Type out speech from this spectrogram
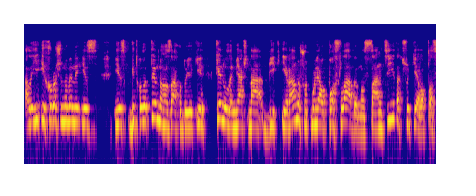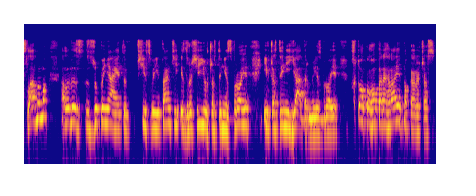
але є і хороші новини із, із від колективного заходу, які кинули м'яч на бік Ірану, що мовляв, послабимо санкції, так суттєво послабимо, але ви зупиняєте всі свої танці із Росією в частині зброї і в частині ядерної зброї. Хто кого переграє, покаже час.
